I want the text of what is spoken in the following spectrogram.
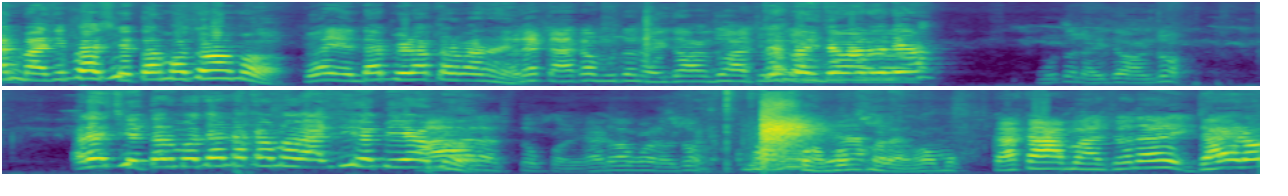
કાકા માજી પાસે ખેતરમાં જો આમ. તો એંડા પેડા કરવાના. અરે કાકા હું તો નહીં જવાનું જો આ નહીં જવાનું લે હું તો નહીં જવાનું જો અરે ખેતરમાં જા નકામાં વાળી વાલી બે આમ. આ રસ્તો પર હેડવા મળો જો મારું અમુક ખરા અમુક કાકા આ મારશો નહીં. જાય રહો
